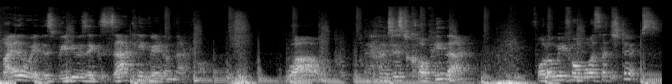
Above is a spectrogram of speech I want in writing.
By the way, this video is exactly made on that formula. Wow, just copy that. Follow me for more such tips.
